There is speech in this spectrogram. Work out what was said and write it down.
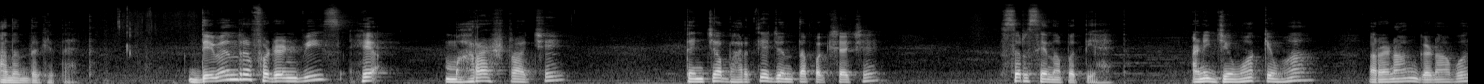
आनंद घेत आहेत. देवेंद्र फडणवीस हे महाराष्ट्राचे त्यांच्या भारतीय जनता पक्षाचे सरसेनापती आहेत. आणि जेव्हा केव्हा रणांगणावर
